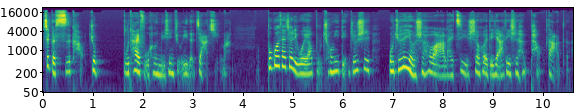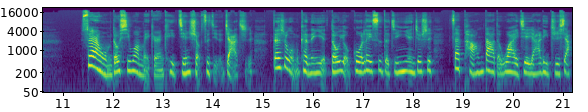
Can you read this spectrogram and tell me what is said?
这个思考就不太符合女性主义的价值嘛。不过在这里我也要补充一点，就是我觉得有时候啊，来自于社会的压力是很庞大的。虽然我们都希望每个人可以坚守自己的价值，但是我们可能也都有过类似的经验，就是在庞大的外界压力之下，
